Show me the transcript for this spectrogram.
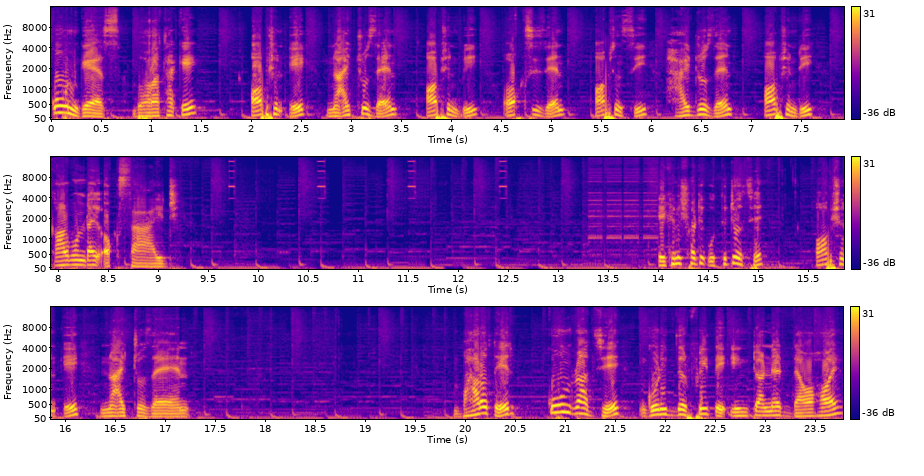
কোন গ্যাস ভরা থাকে? Option A, nitrogen. Option B, oxygen. Option C, hydrogen. Option D, carbon ডাই অক্সাইড। এখানে সঠিক উত্তরটি হচ্ছে অপশন এ, নাইট্রোজেন। ভারতের কোন রাজ্যে গরিবদের ফ্রিতে ইন্টারনেট দেওয়া হয়?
